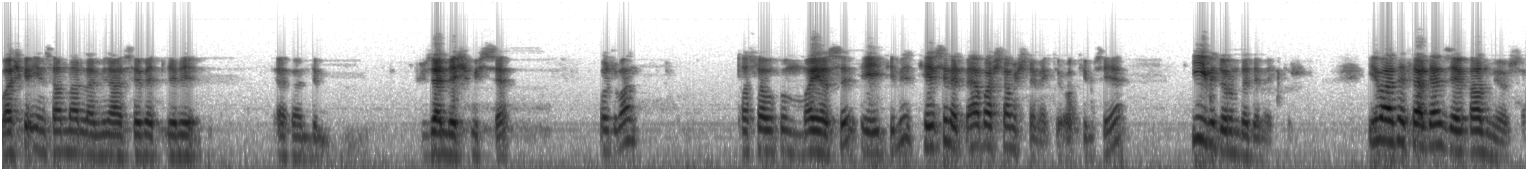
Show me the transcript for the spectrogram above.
başka insanlarla münasebetleri efendim güzelleşmişse o zaman tasavvufun mayası, eğitimi tesir etmeye başlamış demektir o kimseye. İyi bir durumda demektir. İbadetlerden zevk almıyorsa,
